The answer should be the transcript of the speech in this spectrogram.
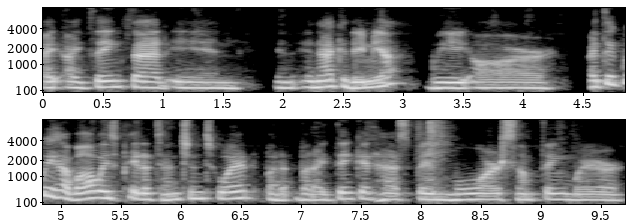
I, I think that in, in in academia we are I think we have always paid attention to it, but but I think it has been more something where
